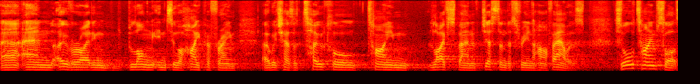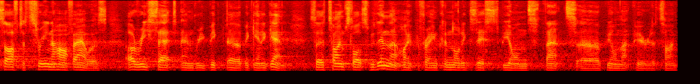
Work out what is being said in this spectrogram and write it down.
uh, and overriding belong into a hyperframe, uh, which has a total time lifespan of just under three and a half hours. So all time slots after three and a half hours are reset and re uh, begin again. So time slots within that hyperframe cannot exist beyond that, uh, beyond that period of time.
